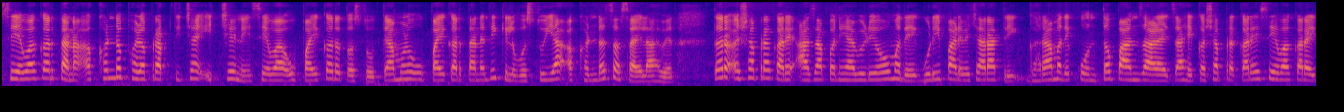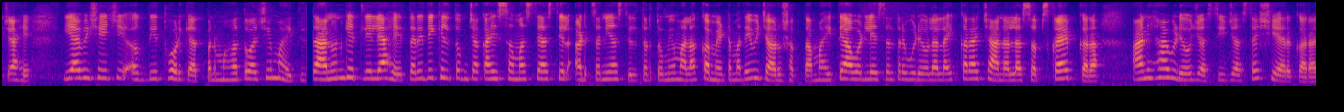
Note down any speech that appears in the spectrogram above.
सेवा करताना अखंड फळप्राप्तीच्या इच्छेने सेवा उपाय करत असतो. त्यामुळे उपाय करताना देखील वस्तू या अखंडच असायला हव्यात. तर अशा प्रकारे आज आपण या व्हिडिओमध्ये गुढीपाडव्याच्या रात्री घरामध्ये कोणतं पान जाळायचं आहे कशा प्रकारे सेवा करायची आहे याविषयीची अगदी थोडक्यात पण महत्त्वाची माहिती जाणून घेतलेली आहे. तरी देखील तुमच्या काही समस्या असतील अडचणी असतील तर तुम्ही मला कमेंटमध्ये विचारू शकता. माहिती माहिती आवडली असेल तर व्हिडिओला लाईक करा चॅनलला सबस्क्राईब करा आणि हा व्हिडिओ जास्तीत जास्त शेअर करा.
